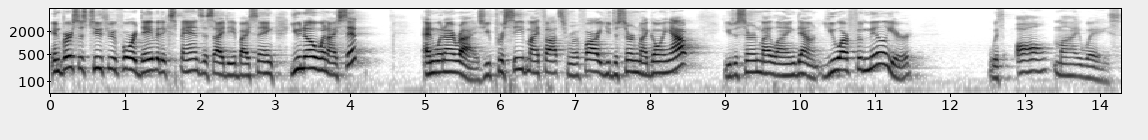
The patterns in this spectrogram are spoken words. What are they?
In verses 2 through 4, David expands this idea by saying, You know when I sit and when I rise. You perceive my thoughts from afar. You discern my going out. You discern my lying down. You are familiar with all my ways.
